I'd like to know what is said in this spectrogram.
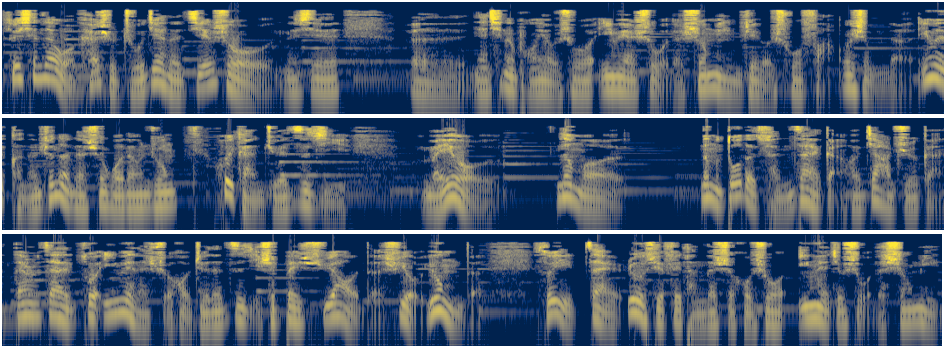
所以现在我开始逐渐的接受那些，呃，年轻的朋友说音乐是我的生命这个说法。为什么呢？因为可能真的在生活当中会感觉自己没有那么。那么多的存在感和价值感，但是在做音乐的时候，觉得自己是被需要的，是有用的，所以在热血沸腾的时候说音乐就是我的生命，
